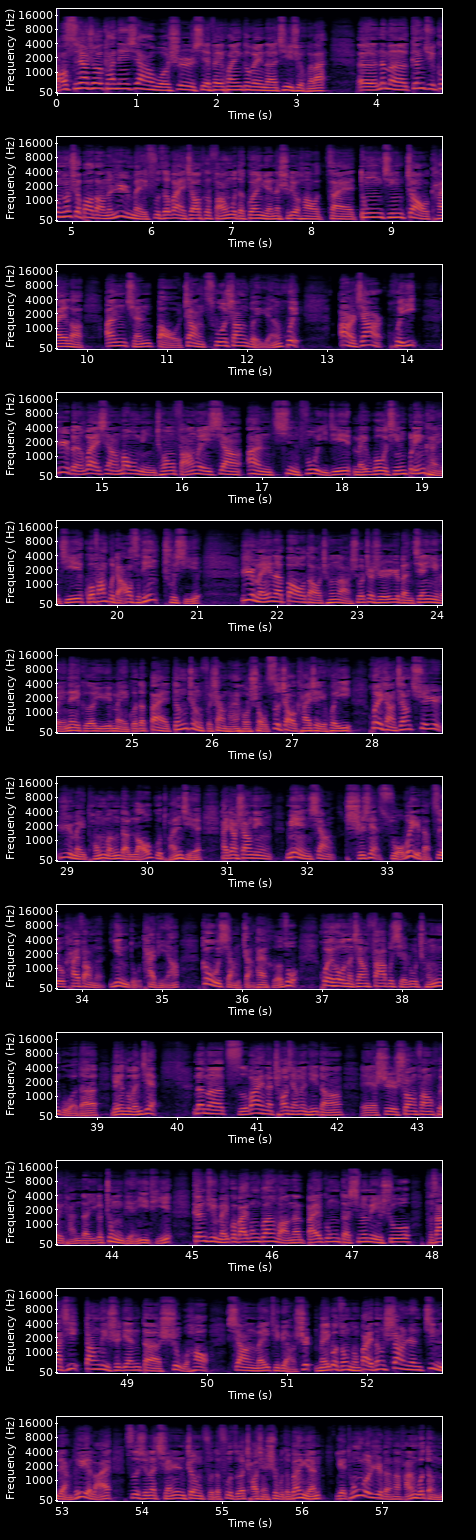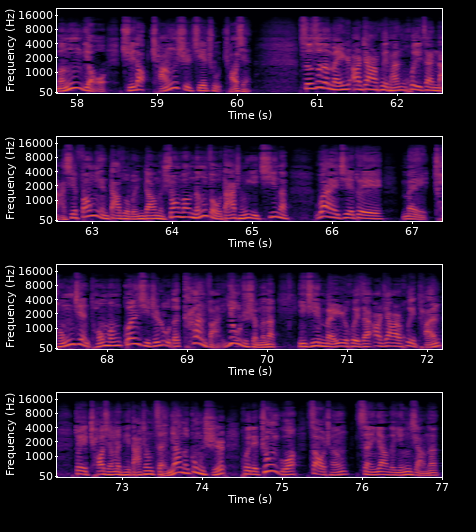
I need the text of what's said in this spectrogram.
好，私家车看天下，我是谢飞，欢迎各位呢继续回来。呃，那么根据共同社报道呢，日美负责外交和防务的官员呢，十六号在东京召开了安全保障磋商委员会二加二会议。日本外相茂木敏充、防卫相岸信夫以及美国国务卿布林肯以及国防部长奥斯汀出席。日媒呢报道称啊，说这是日本菅义伟内阁与美国的拜登政府上台后首次召开这一会议。会上将确认日美同盟的牢固团结，还将商定面向实现所谓的自由开放的印度太平洋，构想展开合作。会后呢将发布写入成果的联合文件。那么此外呢，朝鲜问题等也是双方方会谈的一个重点议题。根据美国白宫官网呢，白宫的新闻秘书普萨基当地时间的十五号向媒体表示。美国总统拜登上任近两个月来，咨询了前任政府的负责朝鲜事务的官员，也通过日本和韩国等盟友渠道尝试接触朝鲜。此次的美日二加二会谈会在哪些方面大做文章呢？双方能否达成预期呢？外界对美重建同盟关系之路的看法又是什么呢？以及美日会在二加二会谈对朝鲜问题达成怎样的共识，会对中国造成怎样的影响呢？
